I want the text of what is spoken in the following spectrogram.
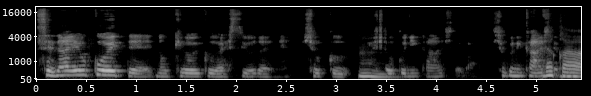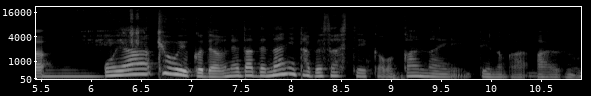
世代を超えての教育が必要だよね。食、うん。食に関しては食に関してはだか親教育だよね。だって何食べさせていいか分かんないっていうのがあるの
